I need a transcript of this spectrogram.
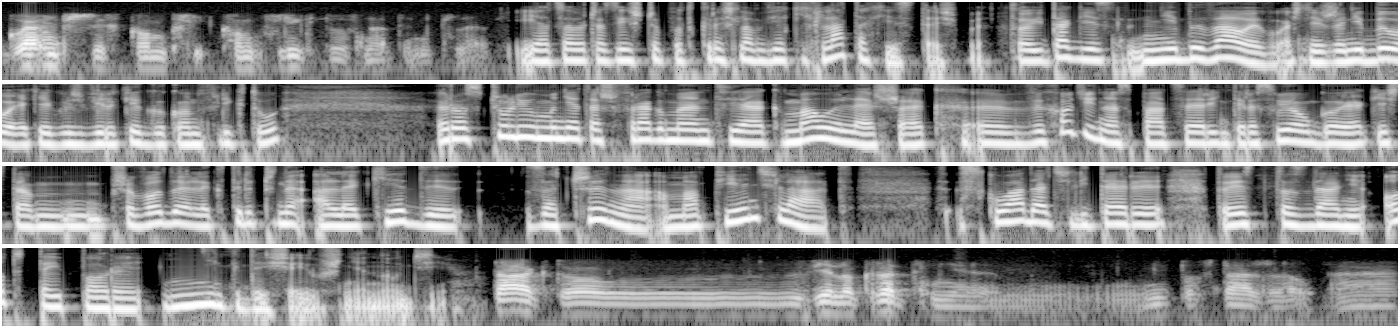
głębszych konfliktów na tym tle. Ja cały czas jeszcze podkreślam, w jakich latach jesteśmy. To i tak jest niebywałe właśnie, że nie było jakiegoś wielkiego konfliktu. Rozczulił mnie też fragment, jak mały Leszek y, wychodzi na spacer, interesują go jakieś tam przewody elektryczne, ale kiedy zaczyna, a ma 5 lat, składać litery, to jest to zdanie od tej pory nigdy się już nie nudzi. Tak, to wielokrotnie mi powtarzał e,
